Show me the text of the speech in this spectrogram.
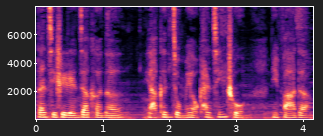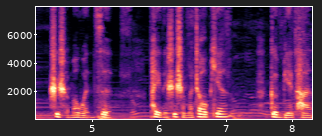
但其实人家可能压根就没有看清楚你发的是什么文字，配的是什么照片，更别谈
